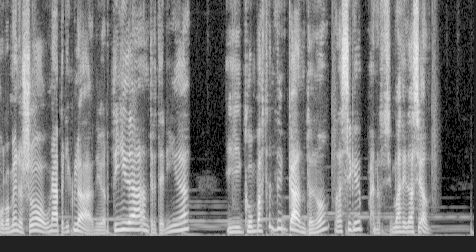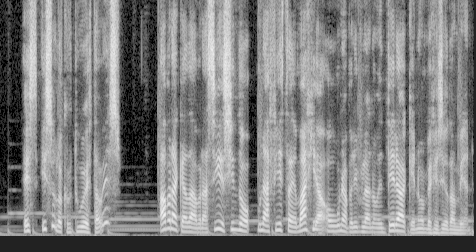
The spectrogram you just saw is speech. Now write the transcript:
por lo menos yo, una película divertida, entretenida y con bastante encanto, ¿no? Así que, bueno, sin más dilación. ¿Es eso lo que tuve esta vez? Abracadabra, ¿sigue siendo una fiesta de magia o una película noventera que no envejeció tan bien?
